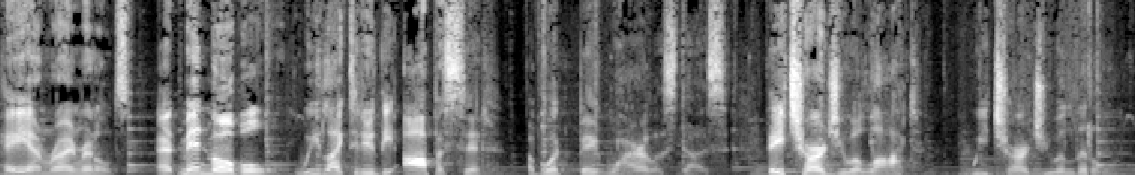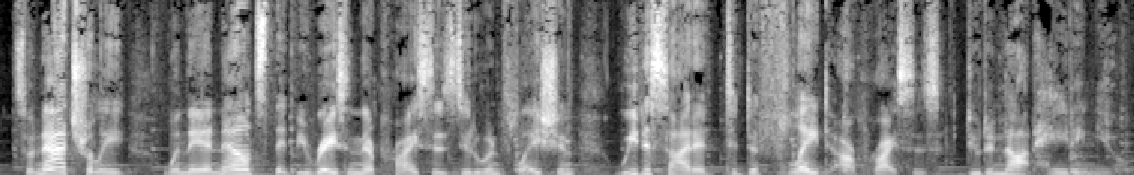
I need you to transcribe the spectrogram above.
Hey, I'm Ryan Reynolds. At Mint Mobile, we like to do the opposite of what Big Wireless does. They charge you a lot, we charge you a little. So naturally, when they announced they'd be raising their prices due to inflation, we decided to deflate our prices due to not hating you.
